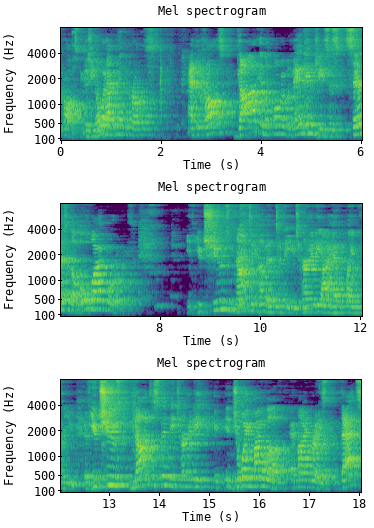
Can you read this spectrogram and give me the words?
cross, because you know what happened at the cross? At the cross, God, in the form of a man named Jesus, said to the whole wide world, if you choose not to come into the eternity I have planned for you, if you choose not to spend eternity enjoying my love and my grace, that's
